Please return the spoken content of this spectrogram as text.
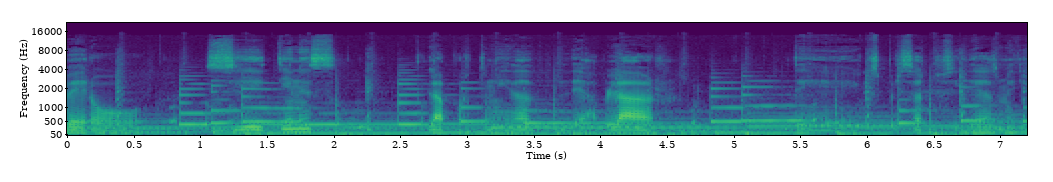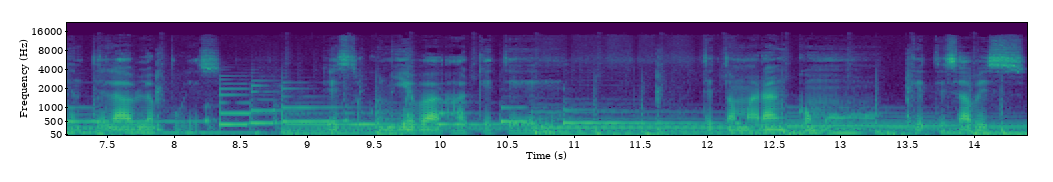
pero si tienes la oportunidad de hablar, de expresar tus ideas mediante el habla, pues esto conlleva a que te, te tomarán como que te sabes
